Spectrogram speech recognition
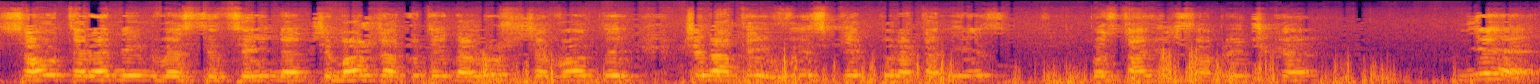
są tereny inwestycyjne, czy można tutaj na luszcze wody, czy na tej wyspie, która tam jest, postawić fabryczkę? Nie.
